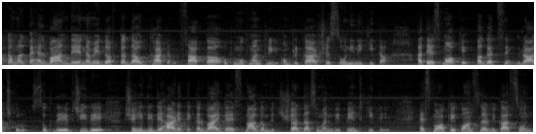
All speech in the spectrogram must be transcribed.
ਕਮਲ ਪਹਿਲਵਾਨ ਦੇ ਨਵੇਂ ਦਫ਼ਤਰ ਦਾ ਉਦਘਾਟਨ ਸਾਬਕਾ ਉਪ ਮੁੱਖ ਮੰਤਰੀ ਓਮ ਪ੍ਰਕਾਸ਼ ਸੋਨੀ ਨੇ ਕੀਤਾ ਅਤੇ ਇਸ ਮੌਕੇ ਭਗਤ ਸਿੰਘ ਰਾਜਗੁਰੂ ਸੁਖਦੇਵ ਜੀ ਦੇ ਸ਼ਹੀਦੀ ਦਿਹਾੜੇ ਤੇ ਕਰਵਾਏ ਗਏ ਸਮਾਗਮ ਵਿੱਚ ਸ਼ਰਧਾ ਸੁਮਨ ਵੀ ਭੇਂਟ ਕੀਤੇ। ਇਸ ਮੌਕੇ ਕੌਂਸਲਰ ਵਿਕਾਸ ਸੋਨੀ,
